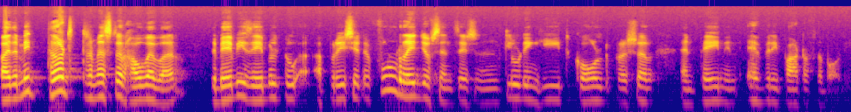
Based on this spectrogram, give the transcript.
By the mid third trimester, however, the baby is able to appreciate a full range of sensations, including heat, cold, pressure, and pain in every part of the body.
